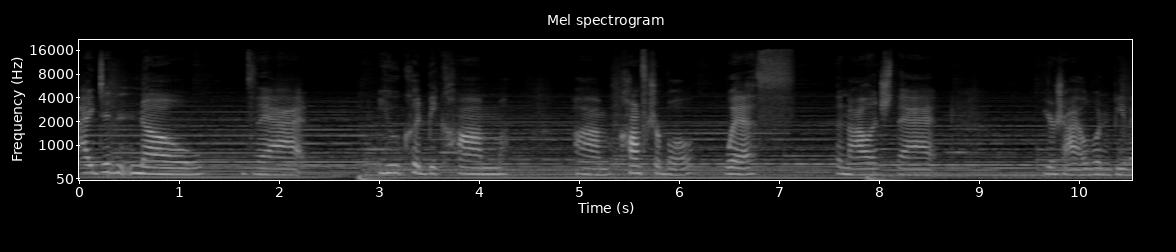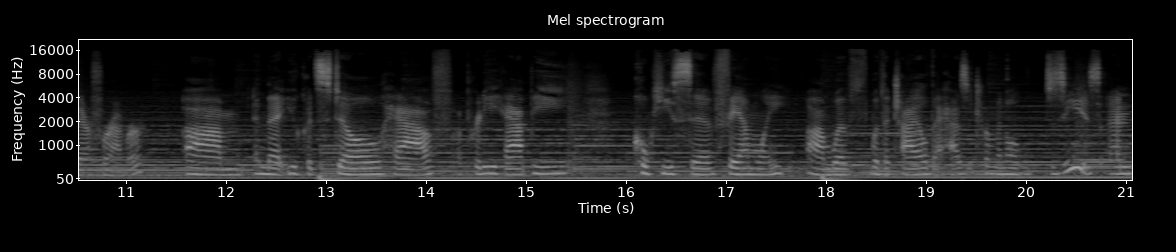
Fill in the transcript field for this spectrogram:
I didn't know that you could become um, comfortable with the knowledge that your child wouldn't be there forever um, and that you could still have a pretty happy cohesive family um, with with a child that has a terminal disease. And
